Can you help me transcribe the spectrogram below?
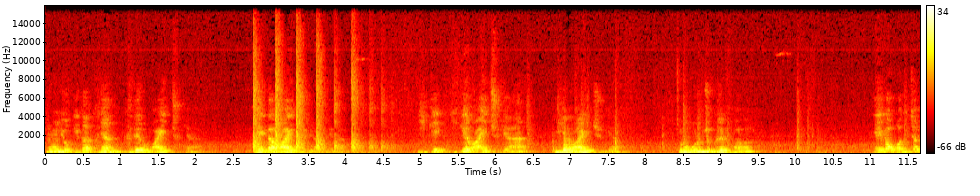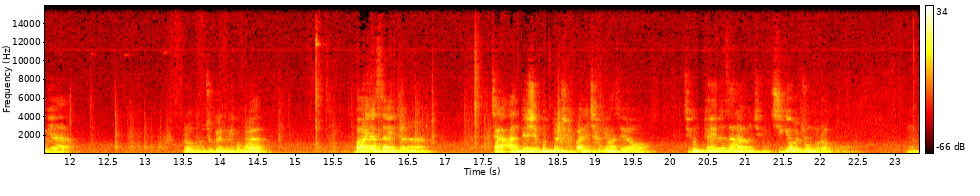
그러면 여기가 그냥 그대로 y축이야. 얘가 y축이라고 얘가. 이게 이게 y축이야. 이게 y축이야. 그럼 오른쪽 그래프 봐봐. 얘가 원점이야. 그럼 오른쪽 그래프 이거 뭐야? 마이너스 사인이잖아. 잘 안 되신 분들 지금 빨리 참여하세요. 지금 되는 사람은 지금 지겨울 정도라고. 응?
